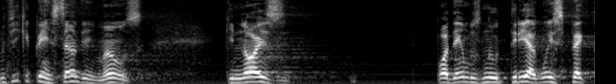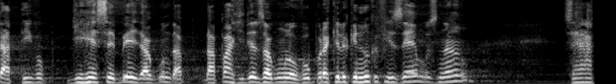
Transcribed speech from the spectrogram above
Não fique pensando, irmãos, que nós podemos nutrir alguma expectativa de receber algum, da, da parte de Deus algum louvor por aquilo que nunca fizemos, não será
